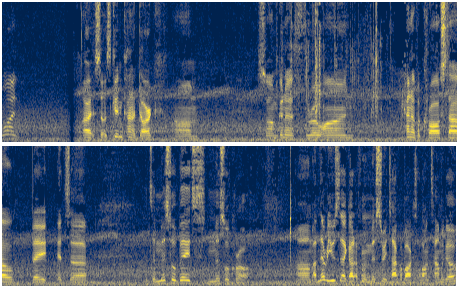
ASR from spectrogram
One. All right, so it's getting kind of dark. Um, so I'm gonna throw on kind of a crawl style bait. It's a it's a missile baits missile crawl. Um, I've never used it. I got it from a mystery tackle box a long time ago,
